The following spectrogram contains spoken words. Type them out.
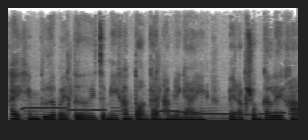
ไข่เค็มเกลือใบเตยจะมีขั้นตอนการทำยังไง ไปรับชมกันเลยค่ะ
